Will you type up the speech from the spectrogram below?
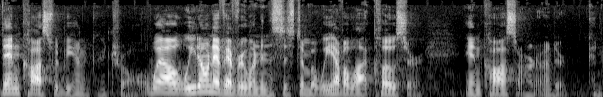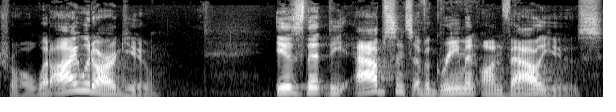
then costs would be under control. Well, we don't have everyone in the system, but we have a lot closer and costs aren't under control. What I would argue is that the absence of agreement on values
